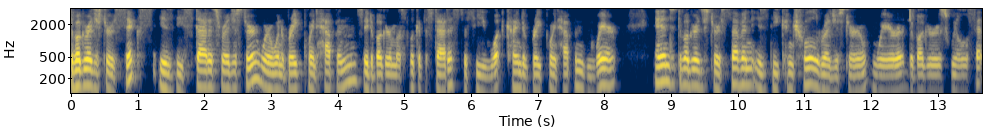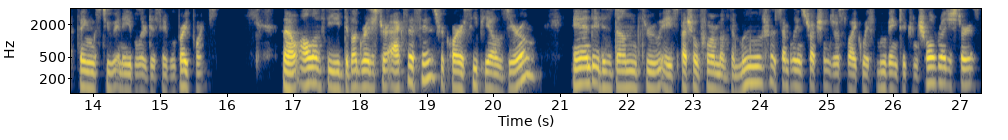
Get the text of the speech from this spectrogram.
Debug register 6 is the status register, where when a breakpoint happens, a debugger must look at the status to see what kind of breakpoint happened and where. And debug register 7 is the control register where debuggers will set things to enable or disable breakpoints. Now, all of the debug register accesses require CPL 0, and it is done through a special form of the move assembly instruction, just like with moving to control registers.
